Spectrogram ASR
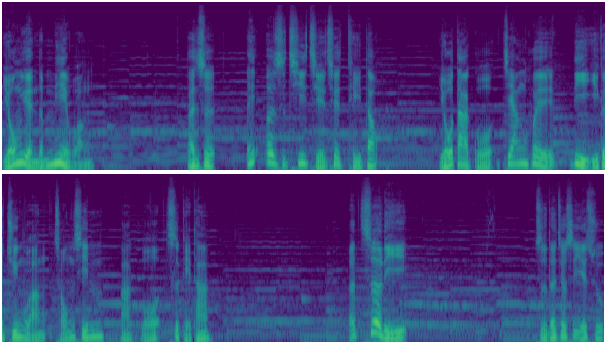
永远的灭亡。但是，哎，二十七节却提到犹大国将会立一个君王，重新把国赐给他。而这里指的就是耶稣。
